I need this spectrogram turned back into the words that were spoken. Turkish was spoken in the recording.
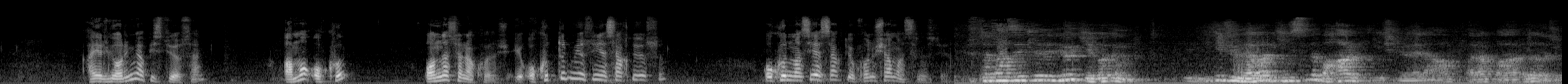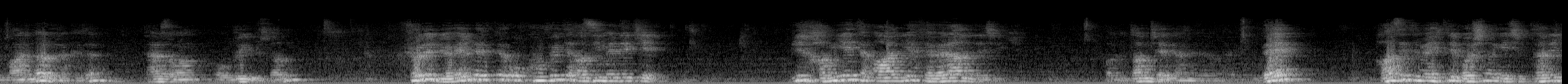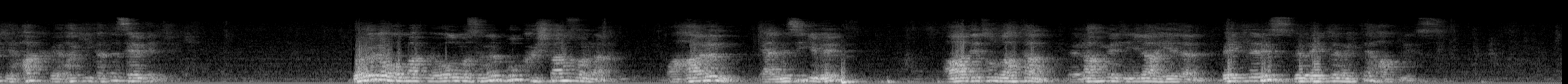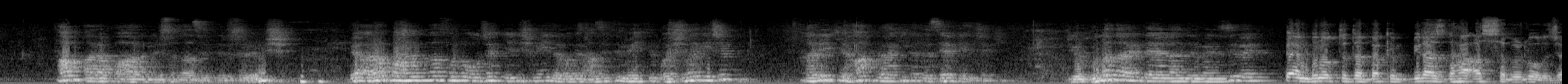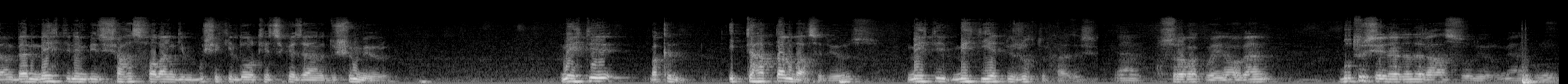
Hayır yorum yap istiyorsan. Ama oku. Ondan sonra konuş. E, okutturmuyorsun, yasaklıyorsun. Okunması yasak diyor, konuşamazsınız diyor. Üstad Hazretleri diyor ki bakın iki cümle var. İkincisinde bahar geçiyor. Yani Arap baharında da çok manidardır hakikaten. Her zaman olduğu gibi üstadın. Şöyle diyor, elbette o kuvveti azimedeki bir hamiyeti aliye feveran edecek. Bakın tam cereyan. Ve Hazreti Mehdi başına geçip tariki hak ve hakikate sevk edecek. Böyle olmak ve olmasını bu kıştan sonra baharın gelmesi gibi adetullah'tan ve rahmeti ilahiyeden bekleriz ve beklemekte haklıyız. Tam Arap Baharı'nı Üstad Hazretleri söylemiş. Ve Arap Baharı'ndan sonra olacak gelişmeyi de bakın Hazreti Mehdi başına geçip tariki hak ve hakikate sevk edecek. Diyor buna dair değerlendirmenizi ve Ben bu noktada bakın biraz daha az sabırlı olacağım. Ben Mehdi'nin bir şahıs falan gibi bu şekilde ortaya çıkacağını düşünmüyorum. Mehdi, bakın ittihattan bahsediyoruz. Mehdi, Mehdiyet bir ruhtur kardeşim. Yani kusura bakmayın ama ben bu tür şeylerden de rahatsız oluyorum. Yani bunu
